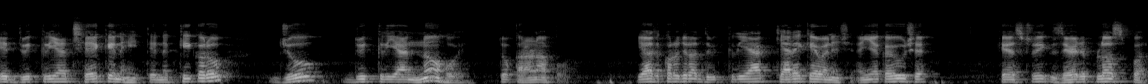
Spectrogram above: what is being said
એ દ્વિક્રિયા છે કે નહીં તે નક્કી કરો. જો દ્વિક્રિયા ન હોય તો કારણ આપો. યાદ કરો જરા, દ્વિક્રિયા ક્યારે કહેવાની છે? અહીંયા કહ્યું છે કે એસ્ટ્રિક ઝેડ પ્લસ પર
